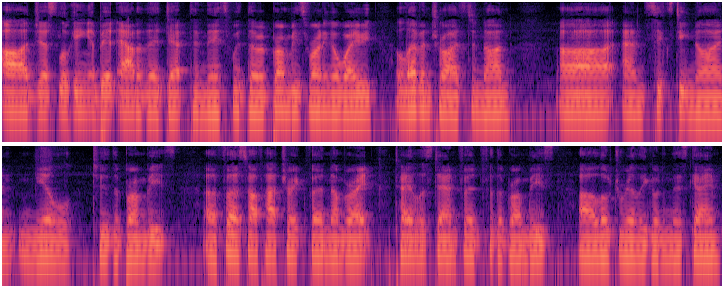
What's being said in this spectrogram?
are just looking a bit out of their depth in this, with the Brumbies running away 11 tries to none uh, and 69 nil to the Brumbies. Uh, first half hat trick for number eight Taylor Stanford for the Brumbies uh, looked really good in this game,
